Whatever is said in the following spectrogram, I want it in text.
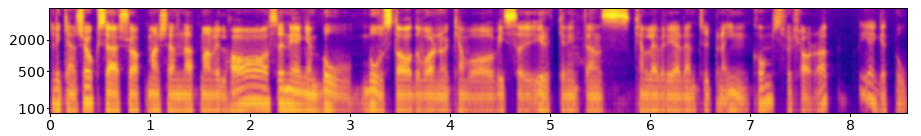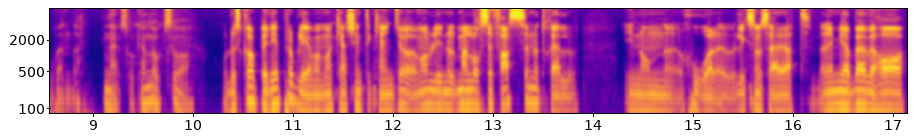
Det kanske också är så att man känner att man vill ha sin egen bo, bostad och vad det nu kan vara och vissa yrken inte ens kan leverera den typen av inkomst för att klara eget boende. Nej, så kan det också vara. Och då skapar det problem att man kanske inte kan göra, man, blir, man låser fast sig något själv i någon hår, liksom så här att jag behöver ha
